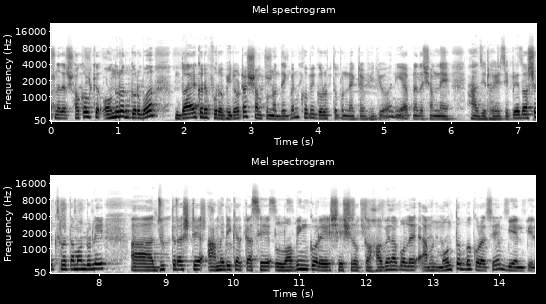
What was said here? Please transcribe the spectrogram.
আপনাদের সকলকে অনুরোধ করব, দয়া করে পুরো ভিডিওটা সম্পূর্ণ দেখবেন। খুবই গুরুত্বপূর্ণ একটা ভিডিও নিয়ে আপনাদের সামনে হাজির হয়েছে। প্রিয় দর্শক, শ্রোতা মণ্ডলী যুক্তরাষ্ট্রে আমেরিকার কাছে লবিং করে শেষ রক্ষা হবে না বলে এমন মন্তব্য করেছে বিএনপির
